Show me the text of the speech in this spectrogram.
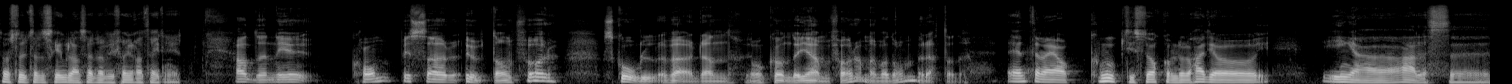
de slutade skolan sen vid fyra tiden. Hade ni kompisar utanför skolvärlden och kunde jämföra med vad de berättade? Inte när jag kom upp till Stockholm. Då hade jag inga alls. Eh,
